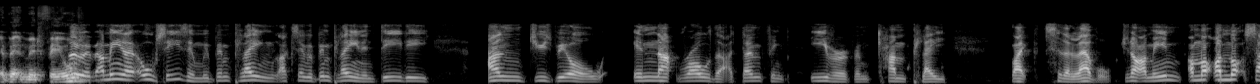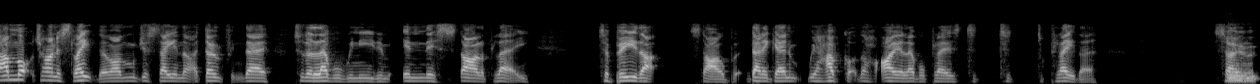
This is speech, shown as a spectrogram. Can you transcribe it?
a bit in midfield. No, I mean like, all season we've been playing, like I say, we've been playing Ndidi and Dewsbury Hall in that role that I don't think either of them can play like to the level. Do you know what I mean? I'm not. I'm not. I'm not trying to slate them. I'm just saying that I don't think they're to the level we need them in this style of play to be that style. But then again, we have got the higher level players to to, to play there. So Mm.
